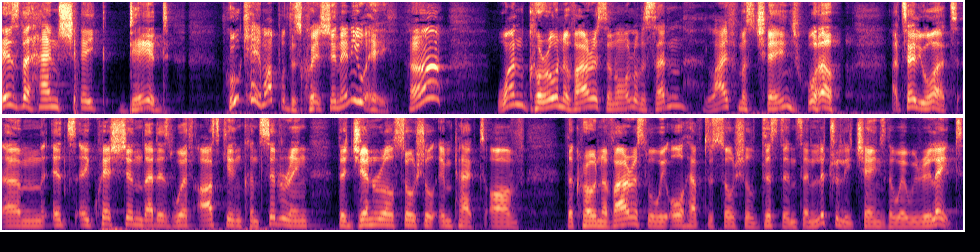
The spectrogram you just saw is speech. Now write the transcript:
Is the handshake dead? Who came up with this question anyway? Huh? One coronavirus and all of a sudden life must change? Well, I tell you what, um, it's a question that is worth asking considering the general social impact of the coronavirus, where we all have to social distance and literally change the way we relate.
